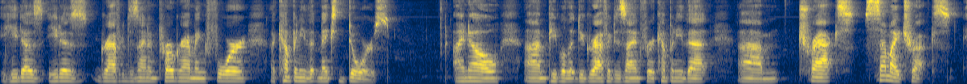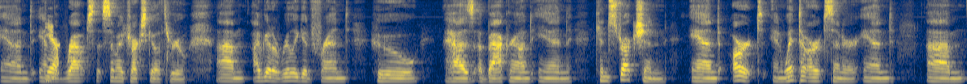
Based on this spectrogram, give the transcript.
he does he does graphic design and programming for a company that makes doors I know um, people that do graphic design for a company that um, tracks semi trucks and and Yeah. the routes that semi trucks go through. Um, I've got a really good friend who has a background in construction and art and went to art center and um,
